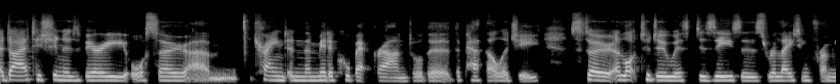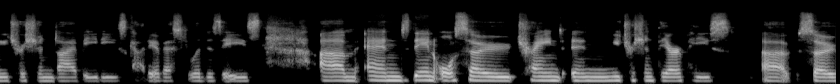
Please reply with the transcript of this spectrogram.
a dietitian is very also um, trained in the medical background or the, the pathology. So, a lot to do with diseases relating from nutrition, diabetes, cardiovascular disease, um, and then also trained in nutrition therapies. Uh, so,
